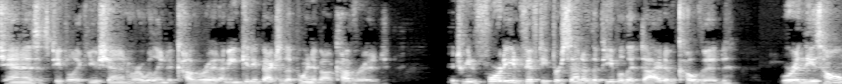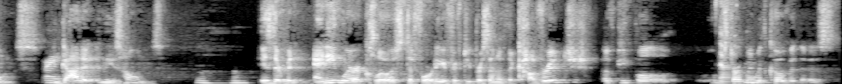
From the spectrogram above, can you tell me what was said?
Janice, it's people like you, Shannon, who are willing to cover it. I mean, getting back to the point about coverage, between 40 and 50 percent of the people that died of COVID were in these homes right. and got it in these homes. Mm-hmm. Is there been anywhere close to 40 or 50 percent of the coverage of people no. struggling with COVID? That is,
